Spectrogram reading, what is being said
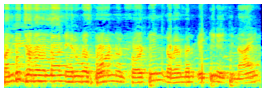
Pandit Jawaharlal Nehru was born on 14 November 1889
